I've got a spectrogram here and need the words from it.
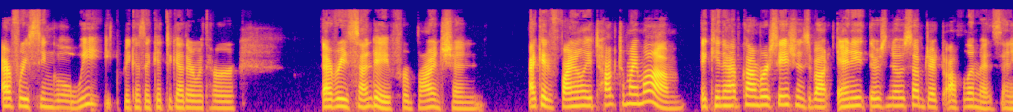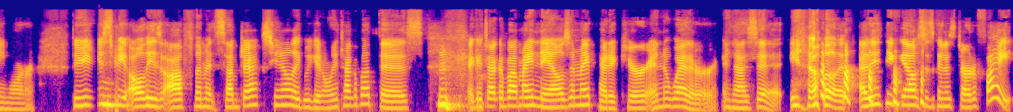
every single week because I get together with her every Sunday for brunch and I can finally talk to my mom. I can have conversations about any there's no subject off limits anymore. There used to be mm-hmm. all these off limit subjects, you know, like we could only talk about this. I could talk about my nails and my pedicure and the weather, and that's it. You know, anything else is going to start a fight.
